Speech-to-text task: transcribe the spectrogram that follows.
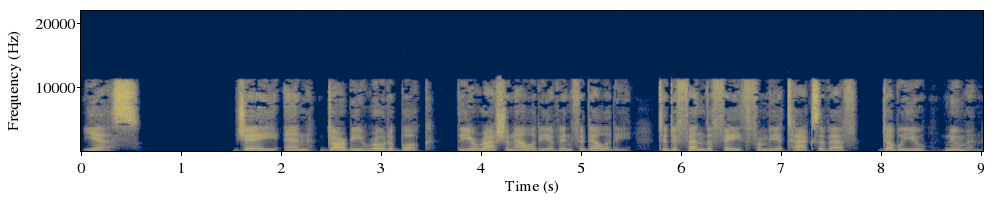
yes. J. N. Darby wrote a book, The Irrationality of Infidelity, to defend the faith from the attacks of F. W. Newman,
